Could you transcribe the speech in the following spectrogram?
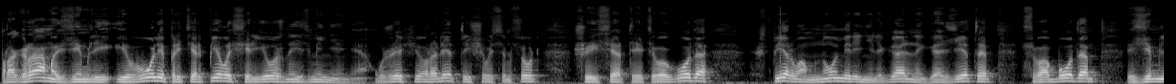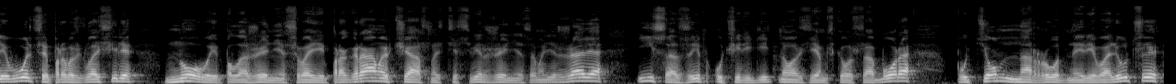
программа «Земли и воли» претерпела серьезные изменения. Уже в феврале 1863 года в первом номере нелегальной газеты «Свобода» землевольцы провозгласили новые положения своей программы, в частности, свержение самодержавия и созыв учредительного Земского собора путем народной революции,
